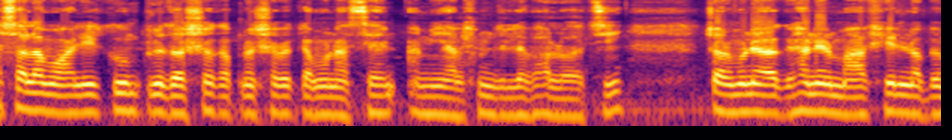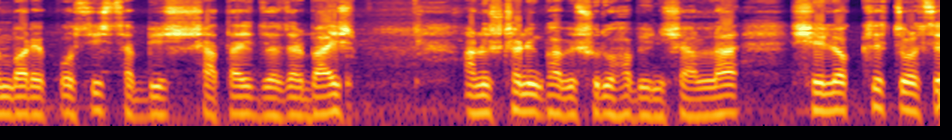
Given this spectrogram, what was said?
আসসালামু আলাইকুম। প্রিয় দর্শক, আপনার সবাই কেমন আছেন? আমি আলহামদুলিল্লাহ ভালো আছি। চরমনে অগ্রহাণের মাহফিল নভেম্বরে পঁচিশ, ছাব্বিশ সাতাইশ দু আনুষ্ঠানিকভাবে শুরু হবে ইনশাআল্লাহ। সেই লক্ষ্যে চলছে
